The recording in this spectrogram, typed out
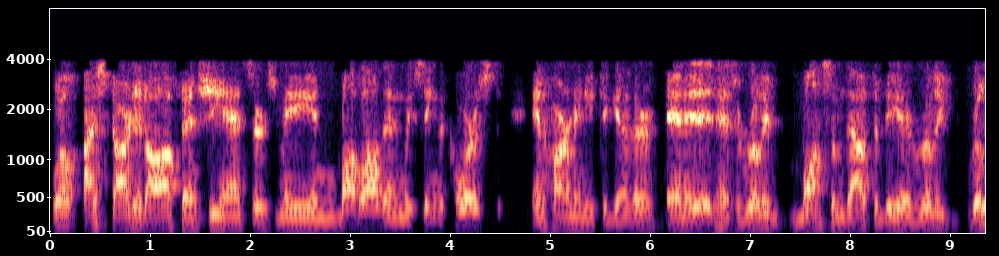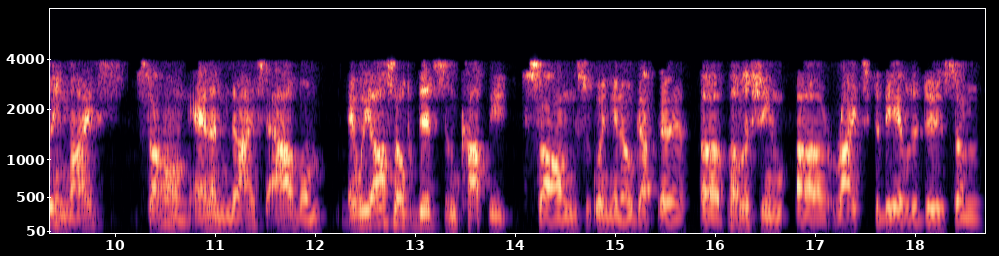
well, I started off and she answers me and blah blah then we sing the chorus in harmony together and it has really blossomed out to be a really really nice song and a nice album. And we also did some copy songs when, you know, got the uh, publishing uh, rights to be able to do some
